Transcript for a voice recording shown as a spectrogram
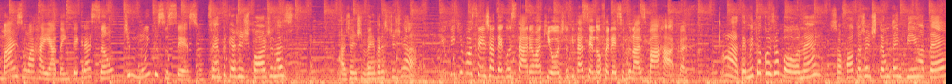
mais um arraiá da integração de muito sucesso. Sempre que a gente pode, nós, a gente vem prestigiar. E o que, que vocês já degustaram aqui hoje do que está sendo oferecido nas barracas? Ah, tem muita coisa boa, né? Só falta a gente ter um tempinho até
